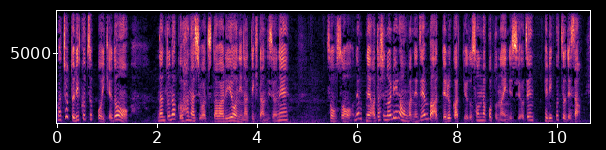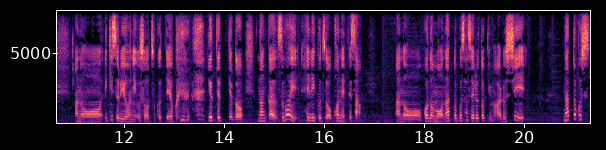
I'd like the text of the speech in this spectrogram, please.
まあ、ちょっと理屈っぽいけど、なんとなく話は伝わるようになってきたんですよね。そうそう。でもね、私の理論がね、全部合ってるかっていうとそんなことないんですよ。全、へりくつでさ、あのー、息するように嘘をつくってよく 言ってたけど、なんかすごいへりくつをこねてさ、あのー、子供を納得させる時もあるし、納得し、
